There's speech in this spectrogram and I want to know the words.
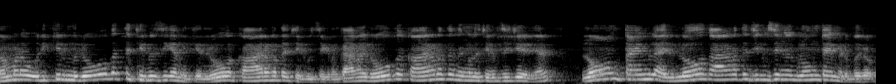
നമ്മുടെ ഒരിക്കലും രോഗത്തെ ചികിത്സിക്കാൻ നിൽക്കരുത്. രോഗ കാരണത്തെ ചികിത്സിക്കണം. കാരണം രോഗ കാരണത്തെ നിങ്ങൾ ചികിത്സിച്ചു കഴിഞ്ഞാൽ ലോങ് ടൈമിലായിരിക്കും ലോ കാരണത്തെ ചികിത്സിക്കാൻ ലോങ് ടൈം എടുക്കും. ഒരു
